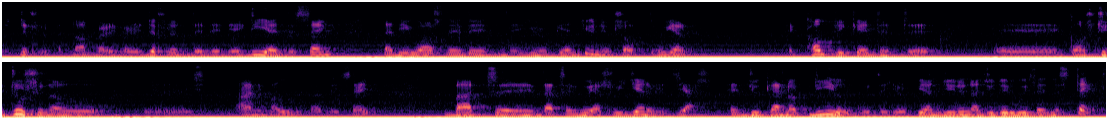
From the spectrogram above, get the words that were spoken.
It's different, but not very, very different. The, the, the idea is the same that it was the, the, the European Union. So we are a complicated uh, constitutional uh, animal, if I may say, but uh, that's we are sui generis, yes. And you cannot deal with the European Union as you deal with a state.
